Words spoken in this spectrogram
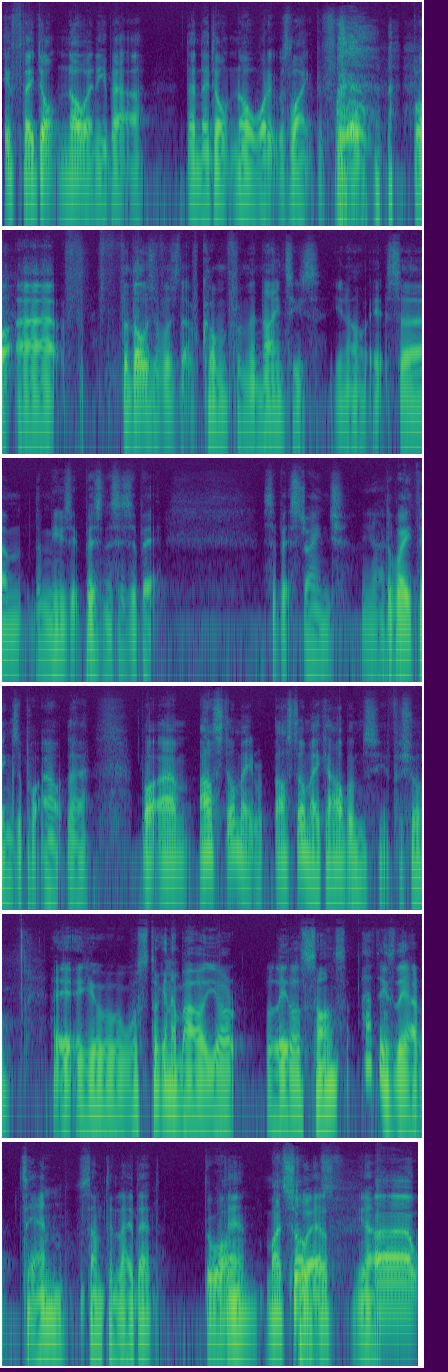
if they don't know any better, then they don't know what it was like before. but uh, for those of us that have come from the '90s, you know, it's um, the music business is a bit. It's a bit strange Yeah. the way things are put out there. But um, I'll still make. I'll still make albums yeah, for sure. Hey, you was talking about your little sons. I think they are ten, something like that. The what? 10, My sons. 12, yeah. Uh,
